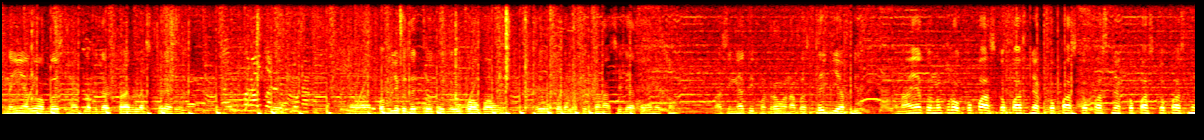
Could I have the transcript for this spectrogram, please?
અને અહીંયા જોવા બસમાં એટલા બધા ટ્રાવેલર્સ કરે છે. પબ્લિક જ હતું એટલે ઊભા ઊભા એવું પડે ઘણા સીડ્યા હતા એને પણ. પાછી ત્યાંથી પણ રવાના બસ થઈ ગઈ આપણી. અને અહીંયા તો નકરો કપાસ કપાસ ને, કપાસ કપાસ ને, કપાસ કપાસ ને.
